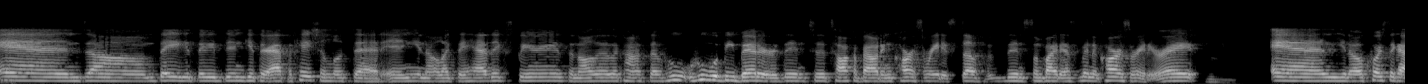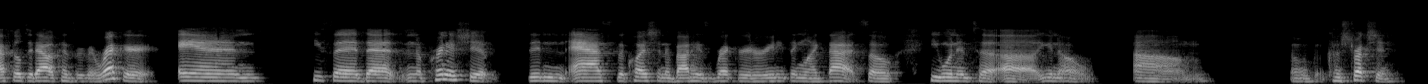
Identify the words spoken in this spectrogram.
And um, they they didn't get their application looked at and you know like they had the experience and all the other kind of stuff. Who who would be better than to talk about incarcerated stuff than somebody that's been incarcerated right? Mm-hmm. and you know of course they got filtered out because of the record. And he said that an apprenticeship didn't ask the question about his record or anything like that. So he went into uh you know um construction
